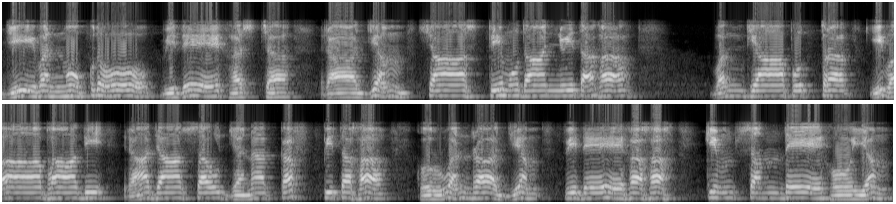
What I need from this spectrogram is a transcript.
जीवन्मुक्तो विदेहश्च राज्यं शास्तिमुदान्वितः। वन्ध्यापुत्र इवाभादि राजासौ जनकः पितः। कुर्वन् राज्यं विदेहः। किं सन्देहोऽयं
